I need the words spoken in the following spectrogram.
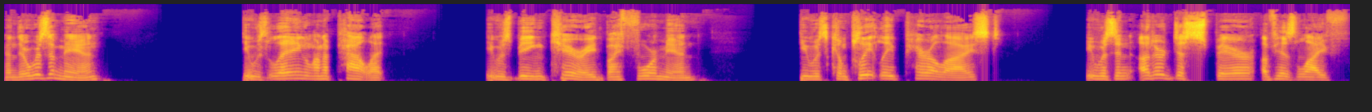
And there was a man he was laying on a pallet. He was being carried by four men. He was completely paralyzed. He was in utter despair of his life.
